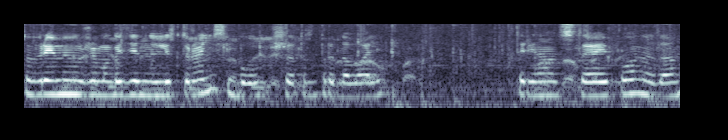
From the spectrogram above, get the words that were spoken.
В то время уже магазин электроники был, что там продавали. 13 айфоны, да.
